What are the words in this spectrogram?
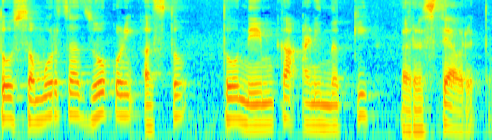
तो समोरचा जो कोणी असतो तो नेमका आणि नक्की रस्त्यावर येतो.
